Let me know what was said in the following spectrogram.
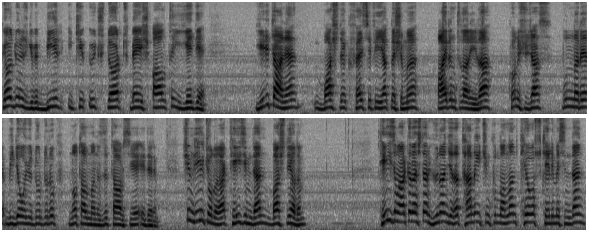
Gördüğünüz gibi 1, 2, 3, 4, 5, 6, 7. 7 tane başlık felsefi yaklaşımı ayrıntılarıyla konuşacağız. Bunları videoyu durdurup not almanızı tavsiye ederim. Şimdi ilk olarak teizmden başlayalım. Teizm arkadaşlar Yunanca'da Tanrı için kullanılan teos kelimesinden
